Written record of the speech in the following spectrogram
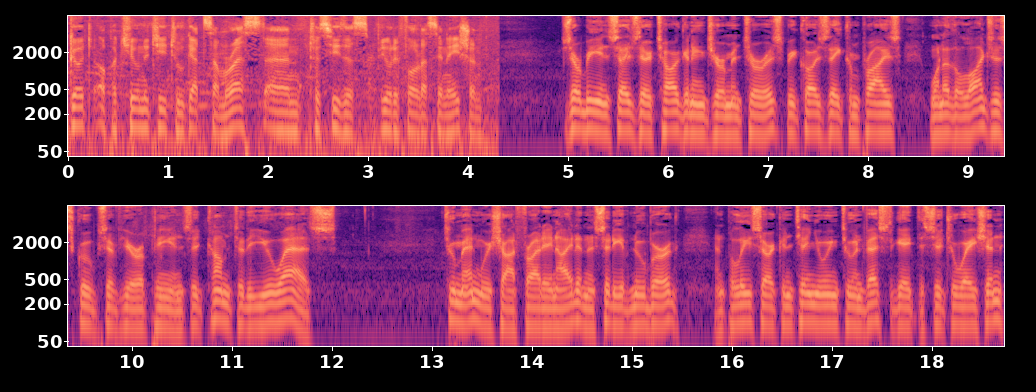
good opportunity to get some rest and to see this beautiful destination. Zerbian says they're targeting German tourists because they comprise one of the largest groups of Europeans that come to the U.S. Two men were shot Friday night in the city of Newburgh and police are continuing to investigate the situation.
